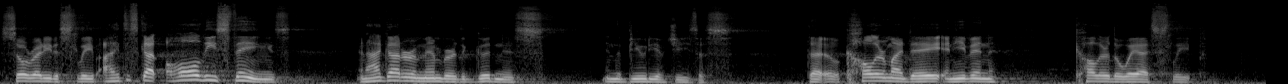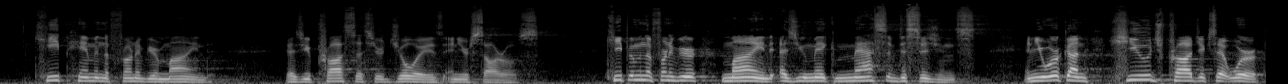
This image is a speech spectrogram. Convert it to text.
so ready to sleep. I just got all these things, and I got to remember the goodness and the beauty of Jesus that will color my day and even color the way I sleep. Keep Him in the front of your mind as you process your joys and your sorrows. Keep Him in the front of your mind as you make massive decisions and you work on huge projects at work.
